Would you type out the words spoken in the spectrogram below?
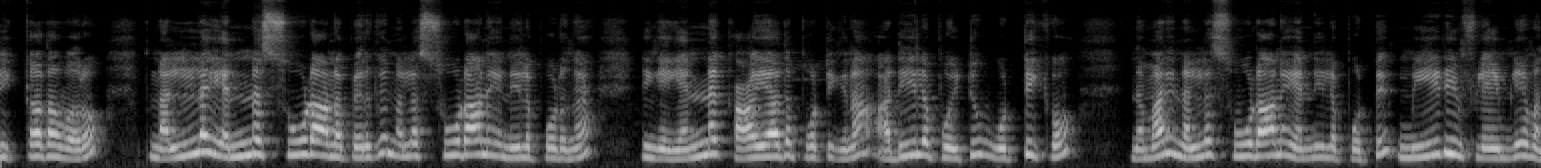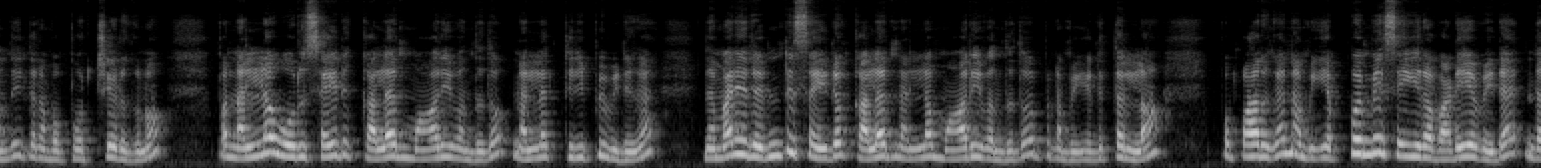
திக்காக தான் வரும். நல்ல எண்ணெய் சூடான பிறகு நல்லா சூடான எண்ணெயில் போடுங்க. நீங்கள் எண்ணெய் காயாத போட்டிங்கன்னா அடியில் போயிட்டு ஒட்டிக்கும். இந்த மாதிரி நல்ல சூடான எண்ணெயில் போட்டு மீடியம் ஃப்ளேம்லேயே வந்து இதை நம்ம பொறிச்சு எடுக்கணும். இப்போ நல்லா ஒரு சைடு கலர் மாறி வந்ததோ நல்லா திருப்பி விடுங்க. இந்த மாதிரி ரெண்டு சைடும் கலர் நல்லா மாறி வந்ததோ இப்போ நம்ம எடுத்துடலாம். இப்போ பாருங்கள் நம்ம எப்போவுமே செய்கிற வடையை விட இந்த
